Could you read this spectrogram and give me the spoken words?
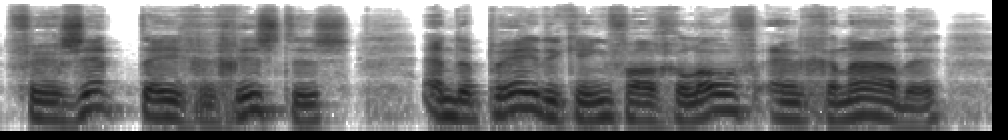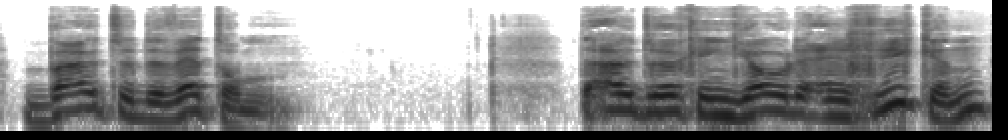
verzet tegen Christus en de prediking van geloof en genade buiten de wet om. De uitdrukking Joden en Grieken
